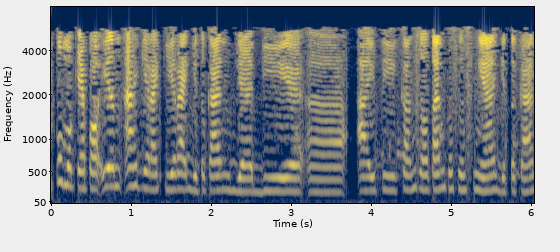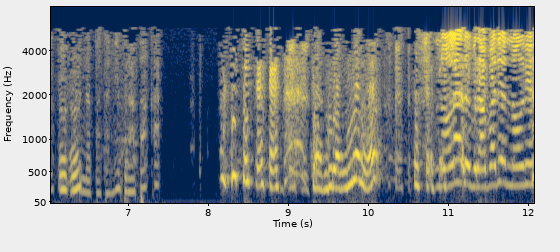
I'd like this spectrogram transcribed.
Aku mau kepoin ah kira-kira gitu kan jadi eh, IT konsultan khususnya gitu kan. Pendapatannya berapa kak? jangan bilang-bilang ya Nolnya ada berapa deh nolnya?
